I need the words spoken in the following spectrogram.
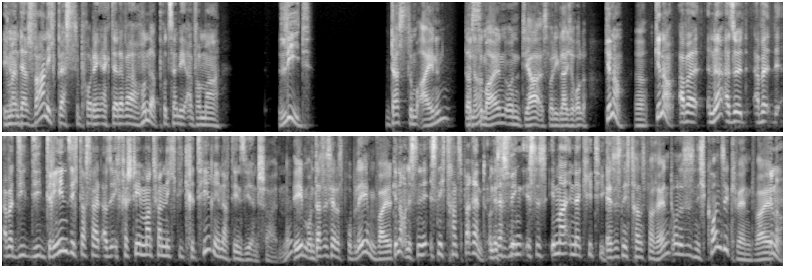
Ich meine, das war nicht Best Supporting Actor, der war hundertprozentig einfach mal Lead. Das zum einen, das genau. zum einen und ja, es war die gleiche Rolle. Genau. Ja. Genau. Aber, ne, also, aber, aber die, die drehen sich das halt, also ich verstehe manchmal nicht die Kriterien, nach denen sie entscheiden. Ne? Eben, und das ist ja das Problem, weil. Genau, und es ist nicht transparent. Und deswegen ist, ist, es immer in der Kritik. Es ist nicht transparent und es ist nicht konsequent, weil genau.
